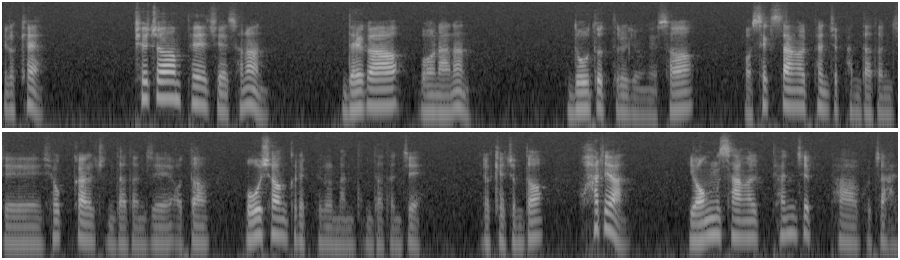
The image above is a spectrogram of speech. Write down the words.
이렇게 표전 페이지에서는 내가 원하는 노드들을 이용해서 뭐 색상을 편집한다든지 효과를 준다든지 어떤 모션 그래픽을 만든다든지 이렇게 좀 더 화려한 영상을 편집하고자 할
